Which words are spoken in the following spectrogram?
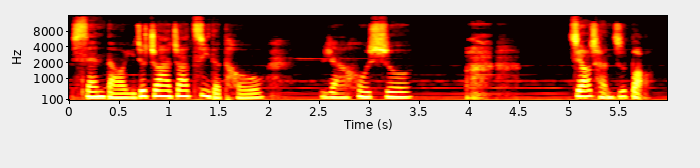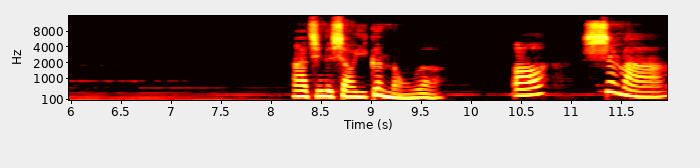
三岛也就抓了抓自己的头，然后说：“家传之宝。”阿金的笑意更浓了。哦，是吗？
